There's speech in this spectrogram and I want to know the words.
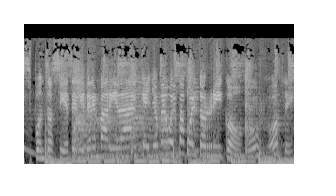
106.7, líder en variedad, que yo me voy para Puerto Rico. Oh, sí.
